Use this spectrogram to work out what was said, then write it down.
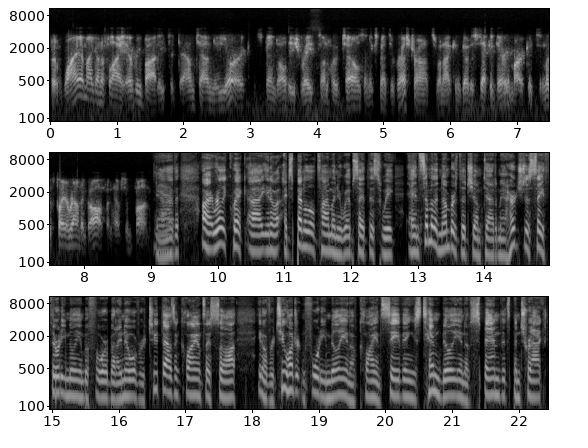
But why am I going to fly everybody to downtown New York and spend all these rates on hotels and expensive restaurants when I can go to secondary markets and let's play a round of golf and have some fun? Yeah. All right, really quick. Uh, you know, I spent a little time on your website this week, and some of the numbers that jumped out at me. I heard you just say 30 million before, but I know over 2,000 clients I saw. You know, over 240 million of client savings, 10 billion of spend that's been tracked.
